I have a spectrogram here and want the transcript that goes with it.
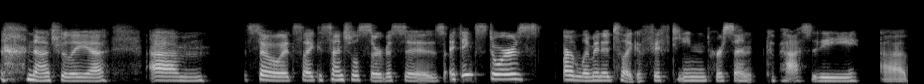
naturally, yeah. Um so it's like essential services. I think stores are limited to like a 15% capacity. Uh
